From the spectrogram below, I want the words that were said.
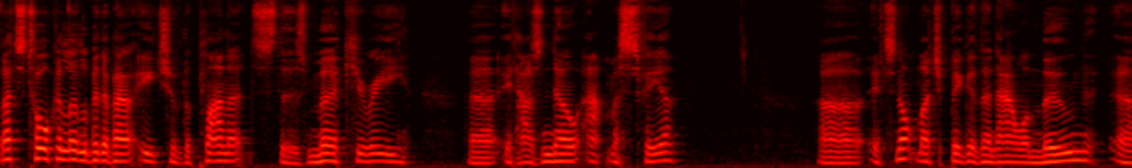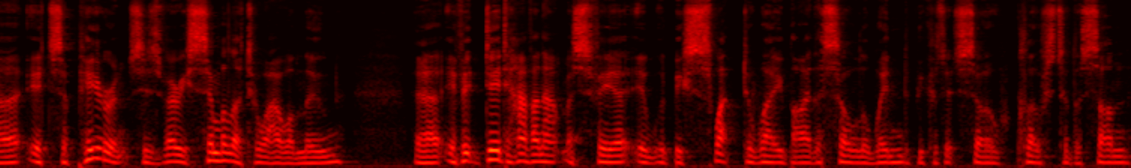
Let's talk a little bit about each of the planets. There's Mercury, uh, it has no atmosphere. Uh, it's not much bigger than our moon. Uh, its appearance is very similar to our moon. Uh, if it did have an atmosphere, it would be swept away by the solar wind because it's so close to the sun.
